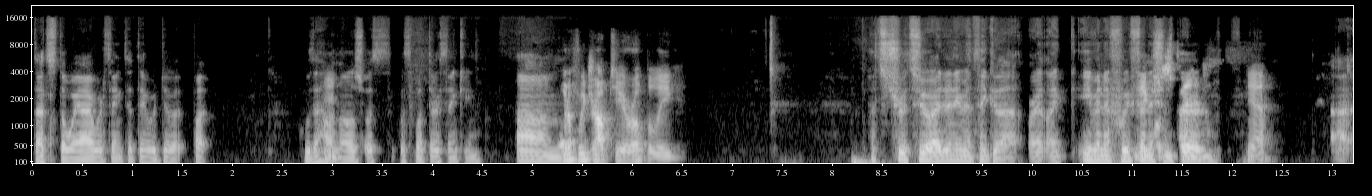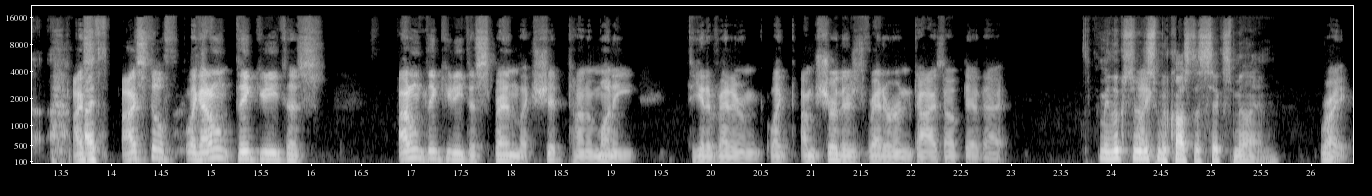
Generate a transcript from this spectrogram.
That's the way I would think that they would do it. But who the hell hmm. knows with with what they're thinking? Um, what if we drop to Europa League? That's true too. I didn't even think of that. Right, like even if we finish in third, yeah. Uh, I, I, I still like. I don't think you need to. I don't think you need to spend like shit ton of money to get a veteran. Like I'm sure there's veteran guys out there that. I mean, looks like, this would cost us six million. Right.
